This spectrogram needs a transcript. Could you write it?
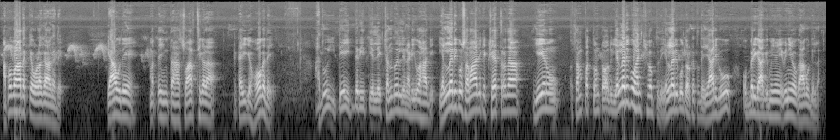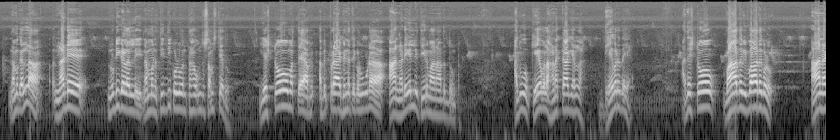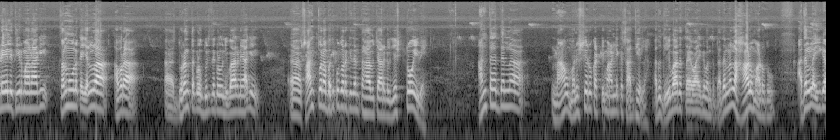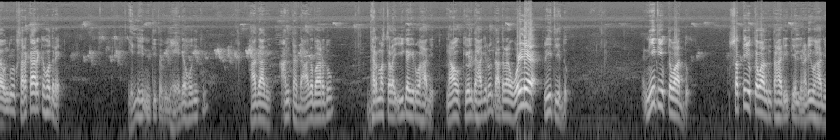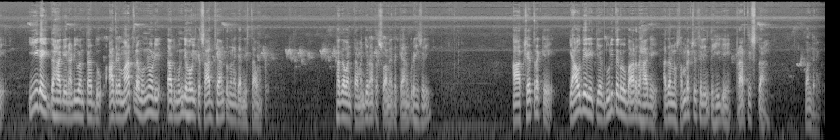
ಅಪವಾದಕ್ಕೆ ಒಳಗಾಗದೆ, ಯಾವುದೇ ಮತ್ತು ಇಂತಹ ಸ್ವಾರ್ಥಿಗಳ ಕೈಗೆ ಹೋಗದೆ, ಅದು ಇದೇ ಇದ್ದ ರೀತಿಯಲ್ಲಿ ಚಂದದಲ್ಲಿ ನಡೆಯುವ ಹಾಗೆ. ಎಲ್ಲರಿಗೂ ಸಮಾಜಕ್ಕೆ ಕ್ಷೇತ್ರದ ಏನು ಸಂಪತ್ತುಂಟೋ ಅದು ಎಲ್ಲರಿಗೂ ಹಂಚಿ ಹೋಗ್ತದೆ, ಎಲ್ಲರಿಗೂ ದೊರಕುತ್ತದೆ, ಯಾರಿಗೂ ಒಬ್ಬರಿಗಾಗಿ ವಿನಿ- ವಿನಿಯೋಗ ಆಗುವುದಿಲ್ಲ. ನಮಗೆಲ್ಲ ನಡೆ ನುಡಿಗಳಲ್ಲಿ ನಮ್ಮನ್ನು ತಿದ್ದಿಕೊಳ್ಳುವಂತಹ ಒಂದು ಸಂಸ್ಥೆ ಅದು. ಎಷ್ಟೋ ಮತ್ತು ಅಭಿ, ಅಭಿಪ್ರಾಯ ಭಿನ್ನತೆಗಳು ಕೂಡ ಆ ನಡೆಯಲ್ಲಿ ತೀರ್ಮಾನ ಆದದ್ದುಂಟು. ಅದು ಕೇವಲ ಹಣಕ್ಕಾಗಿ ಅಲ್ಲ, ದೇವರ ದಯ. ಅದೆಷ್ಟೋ ವಾದ ವಿವಾದಗಳು ಆ ನಡೆಯಲ್ಲಿ ತೀರ್ಮಾನ ಆಗಿ ತನ್ಮೂಲಕ ಎಲ್ಲ ಅವರ ದುರಂತಗಳು, ದುರಿತಗಳು ನಿವಾರಣೆಯಾಗಿ ಸಾಂತ್ವನ ಬದುಕು ದೊರಕಿದಂತಹ ವಿಚಾರಗಳು ಎಷ್ಟೋ ಇವೆ. ಅಂತಹದ್ದೆಲ್ಲ ನಾವು ಮನುಷ್ಯರು ಕಟ್ಟಿ ಮಾಡಲಿಕ್ಕೆ ಸಾಧ್ಯ ಇಲ್ಲ. ಅದು ದೇವಾದತ್ತವಾಗಿ ಬಂದದ್ದು. ಅದನ್ನೆಲ್ಲ ಹಾಳು ಮಾಡೋದು. ಅದೆಲ್ಲ ಈಗ ಒಂದು ಸರ್ಕಾರಕ್ಕೆ ಹೋದರೆ ಎಲ್ಲಿ ನಿಂತಿತ್ತು, ಹೇಗೆ ಹೋದಿತು? ಹಾಗಾಗಿ ಅಂಥದ್ದಾಗಬಾರದು. ಧರ್ಮಸ್ಥಳ ಈಗ ಇರುವ ಹಾಗೆ. ನಾವು ಕೇಳಿದ ಹಾಗಿರುವಂಥ ಅದರ ಒಳ್ಳೆಯ ರೀತಿಯಿದ್ದು ನೀತಿಯುಕ್ತವಾದ್ದು, ಸತ್ಯಯುಕ್ತವಾದಂತಹ ರೀತಿಯಲ್ಲಿ ನಡೆಯುವ ಹಾಗೆ, ಈಗ ಇದ್ದ ಹಾಗೆ ನಡೆಯುವಂಥದ್ದು ಆದರೆ ಮಾತ್ರ ಮುನ್ನೋಡಿ, ಅದು ಮುಂದೆ ಹೋಗಲಿಕ್ಕೆ ಸಾಧ್ಯ ಅಂತ ನನಗೆ ಅನ್ನಿಸ್ತಾ ಉಂಟು. ಭಗವಂತ ಮಂಜುನಾಥ ಸ್ವಾಮಿ ಅದಕ್ಕೆ ಅನುಗ್ರಹಿಸಲಿ. ಆ ಕ್ಷೇತ್ರಕ್ಕೆ ಯಾವುದೇ ರೀತಿಯ ದುರಿತಗಳು ಬಾರದ ಹಾಗೆ ಅದನ್ನು ಸಂರಕ್ಷಿಸಲಿ ಅಂತ ಹೀಗೆ ಪ್ರಾರ್ಥಿಸ್ತಾ ವಂದನೆ.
